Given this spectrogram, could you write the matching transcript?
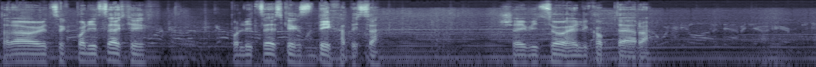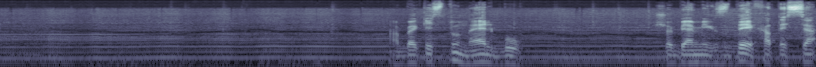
Треба від цих поліцейських поліцейських здихатися. Ще й від цього гелікоптера. Аби якийсь тунель був. Щоб я міг здихатися.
